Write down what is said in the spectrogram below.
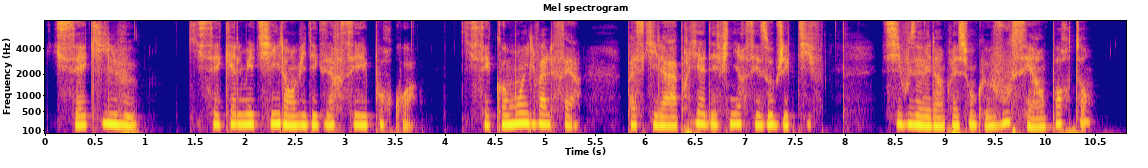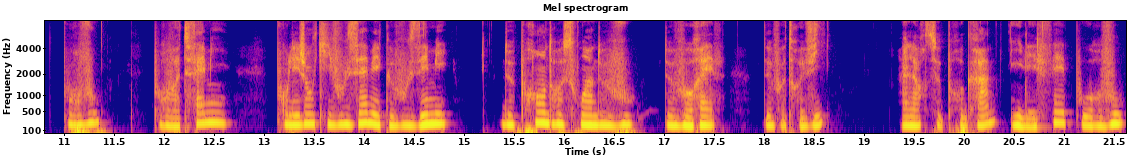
qui sait qui il veut, qui sait quel métier il a envie d'exercer et pourquoi, qui sait comment il va le faire, parce qu'il a appris à définir ses objectifs. Si vous avez l'impression que vous, c'est important, pour vous, pour votre famille, pour les gens qui vous aiment et que vous aimez, de prendre soin de vous, de vos rêves, de votre vie, alors ce programme, il est fait pour vous.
